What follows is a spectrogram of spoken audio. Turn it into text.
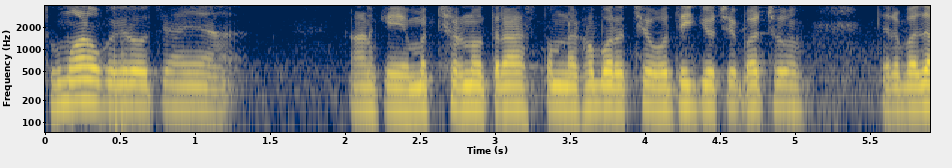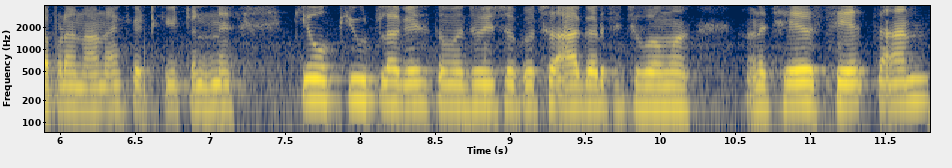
ધુમાડો કર્યો છે અહીંયા. કારણ કે મચ્છરનો ત્રાસ તમને ખબર જ છે, વધી ગયો છે પાછો. ત્યારબાદ આપણા નાના કેટ કિટનને કેવો ક્યુટ લાગે છે, તમે જોઈ શકો છો આગળથી જોવામાં. અને છે શેતાન.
